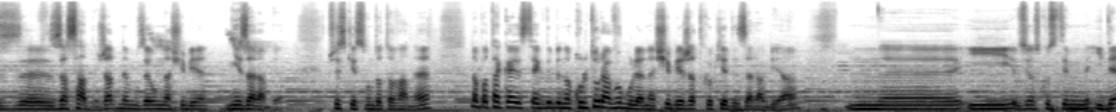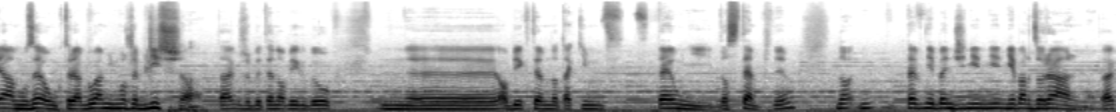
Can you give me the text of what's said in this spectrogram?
z zasady. Żadne muzeum na siebie nie zarabia. Wszystkie są dotowane, no bo taka jest jak gdyby no, kultura w ogóle na siebie rzadko kiedy zarabia. Mm, e, I w związku z tym idea muzeum, która była mi może bliższa, tak, żeby ten obiekt był mm, e, obiektem no, takim w, pełni dostępnym, no, pewnie będzie nie, nie, nie bardzo realna. Tak?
